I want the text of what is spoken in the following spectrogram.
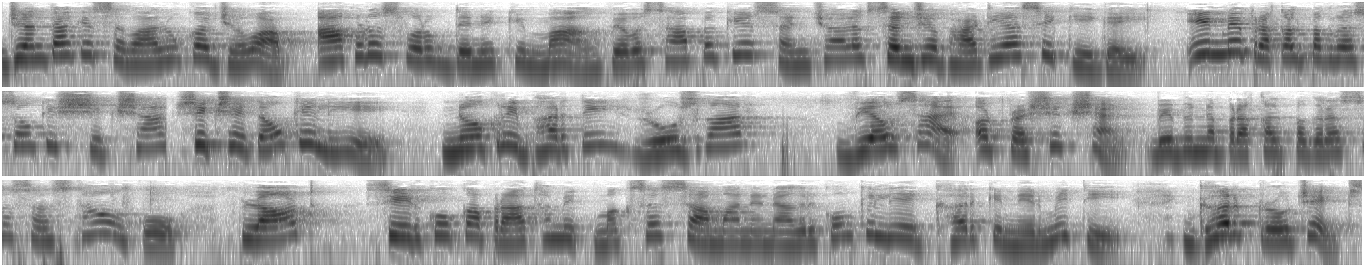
जनता के सवालों का जवाब आंकड़ों स्वरूप देने की मांग व्यवस्थापकीय संचालक संजय भाटिया से की गई। इनमें प्रकल्पग्रस्तों की शिक्षा, शिक्षितों के लिए नौकरी, भर्ती, रोज़गार, व्यवसाय और प्रशिक्षण विभिन्न प्रकल्पग्रस्त संस्थाओं को प्लॉट, सिडको का प्राथमिक मकसद सामान्य नागरिकों के लिए घर की निर्मित, घर प्रोजेक्ट्स,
